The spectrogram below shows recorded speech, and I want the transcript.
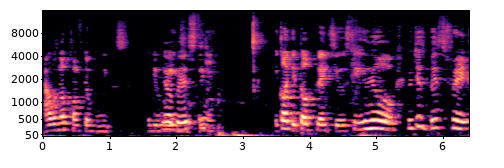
I was not comfortable with the Your way bestie. Mm. Because they talk plenty, you say, no, we're just best friends.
